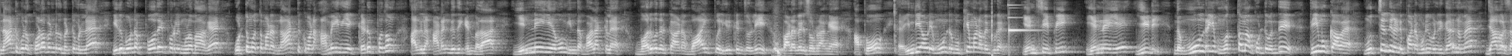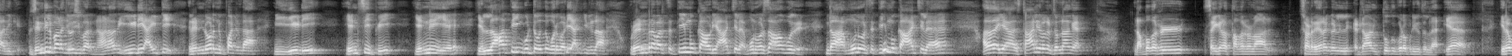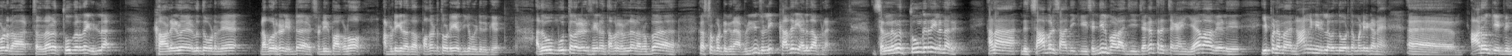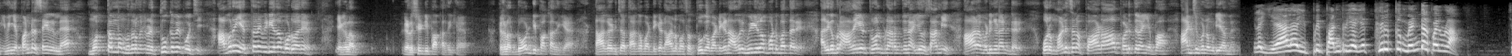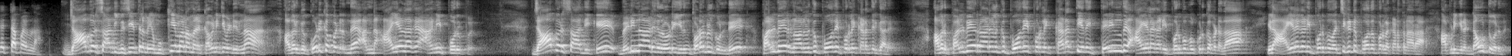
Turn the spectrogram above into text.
நாட்டுக்குள்ள கொலை பண்ணுறது மட்டுமல்ல இது போன்ற போதைப் பொருள் மூலமாக ஒட்டுமொத்தமான நாட்டுக்குமான அமைதியை கெடுப்பதும் அதில் அடங்குது என்பதால் என்ஐஏவும் இந்த வழக்கில் வருவதற்கான வாய்ப்புகள் இருக்குன்னு சொல்லி பல பேர் சொல்கிறாங்க அப்போ இந்தியாவுடைய மூன்று முக்கியமான அமைப்புகள் என்சிபி என்ஐஏ இடி இந்த மூன்றையும் மொத்தமாக கூட்டு வந்து திமுகவை முச்சத்தில் நிப்பாட்ட முடிவு பண்ணியிருக்காரு நம்ம ஜாபர் சாதிக்கு. செந்தில் பாலாஜி யோசிப்பார் நானாவது இடி ஐடி ரெண்டோட நிப்பாட்டுடா நீ இடி என்சிபி என்ஐஏ எல்லாத்தையும் கூட்டு வந்து ஒரு வழி ஆக்கிட்டுடா. ரெண்டரை வருஷம் திமுகவுடைய ஆட்சியில் மூணு வருஷம் ஆக போகுது. இந்த மூணு வருஷம் திமுக ஆட்சியில் அதாவது ஐயா ஸ்டாலின் அவர்கள் சொன்னாங்க நபவர்கள் செய்கிற தவறுகளால் சில நேரங்களில் என்றால் தூக்கு கூட பிடிக்கிறதில்லை. ஏன்? இரவுல நான் சில நேரம் தூங்குறதே இல்லை. காலையில் எழுந்த உடனே நபர்கள் என்ன சொல்லியிருப்பாங்களோ அப்படிங்கிற அந்த பதட்டத்தோடயே அதிக வேண்டியிருக்கு. அதுவும் மூத்தவர்கள் செய்கிற தவறுகளில் நான் ரொம்ப கஷ்டப்பட்டுருக்கிறேன் அப்படின்னு சொல்லி கதறி அழுதாப்புல. சில நேரம் தூங்குறதே இல்லைனாரு ஆனால் இந்த சாபர் சாதிக்கு செந்தில் பாலாஜி ஜெகத்ரட்சகன் ஏவா வேலு இப்போ நம்ம நாங்குநீரில் வந்து ஒருத்தன் பண்ணியிருக்கானே ஆரோக்கிய ட்வின் இவங்க பண்ணுற செயல்களில் மொத்தமாக முதலமைச்சரோட தூக்கமே போச்சு. அவரும் எத்தனை வீடியோ தான் போடுவார்? எங்களை எங்களை சீட்டி பார்க்காதீங்க. எங்களை நோண்டி பார்க்காதீங்க. நாங்கள் அடித்தா தாக்க மாட்டீங்க நாலு மாதம் தூக்க மாட்டீங்கன்னு அவர் வீடியோலாம் போட்டு பார்த்தாரு. அதுக்கப்புறம் அதையும் ட்ரோல் பண்ண ஆரம்பிச்சோன்னா ஐயோ சாமி ஆளை விடுங்கடான்ட்டாரு. ஒரு மனுஷனை பாடா படுத்துறாங்கப்பா ஆட்சி பண்ண முடியாமல் இல்ல ஏழை இப்படி பண்றியே ஏ கிறுக்கு மெண்டல் பயிலுலா செத்த பயிலுலா ஜாபர் சாதிக் விஷயத்துல மிக முக்கியமா நம்ம கவனிக்க வேண்டியதுன்னா அவருக்கு கொடுக்கப்பட்டிருந்த அந்த அயலக அணி பொறுப்பு. ஜாபர் சாதிக்கு வெளிநாடுகளோடு இருந்து தொடர்பில் கொண்டு பல்வேறு நாடுகளுக்கு போதைப் பொருளை கடத்திருக்காரு அவர் பல்வேறு நாடுகளுக்கு போதைப் பொருளை கடத்தியதை தெரிந்து அயலகணி பொறுப்பு கொடுக்கப்பட்டதா? இல்லை அயலகணி பொறுப்பை வச்சுக்கிட்டு போதைப் பொருளை கடத்தினாரா? அப்படிங்கிற டவுட் வருது.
